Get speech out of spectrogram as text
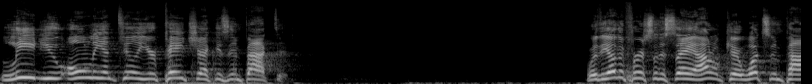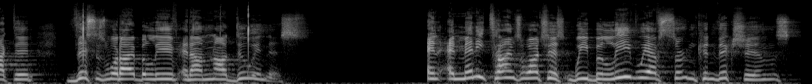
lead you only until your paycheck is impacted. Where the other person is saying, I don't care what's impacted, this is what I believe, and I'm not doing this. And, and many times, watch this, we believe we have certain convictions,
